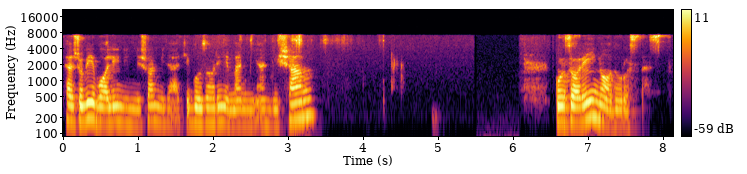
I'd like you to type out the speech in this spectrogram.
تجربه بالین نشان می‌دهد که گزاره من می اندیشم گزاره نادرست است.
